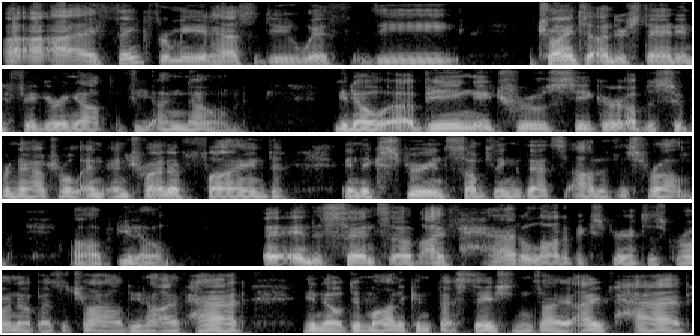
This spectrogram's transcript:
I, I i think for me it has to do with the trying to understand and figuring out the unknown you know uh, being a true seeker of the supernatural and and trying to find and experience something that's out of this realm uh, you know in the sense of i've had a lot of experiences growing up as a child you know i've had you know demonic infestations i i've had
